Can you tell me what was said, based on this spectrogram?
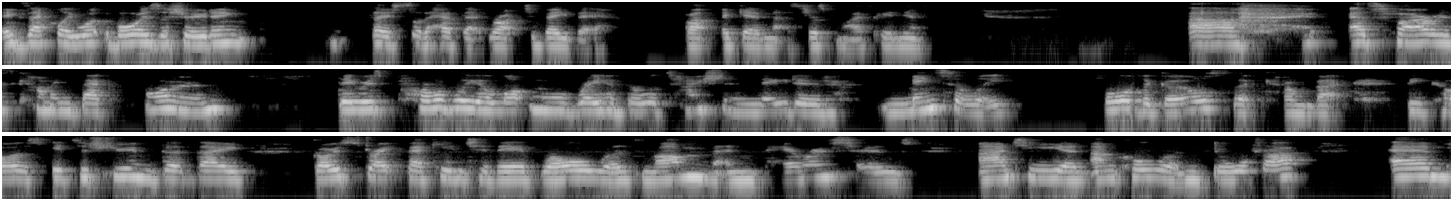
exactly what the boys are shooting, they sort of have that right to be there. But again, that's just my opinion. Uh, as far as coming back home, there is probably a lot more rehabilitation needed mentally for the girls that come back because it's assumed that they go straight back into their role as mum and parent and auntie and uncle and daughter. And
